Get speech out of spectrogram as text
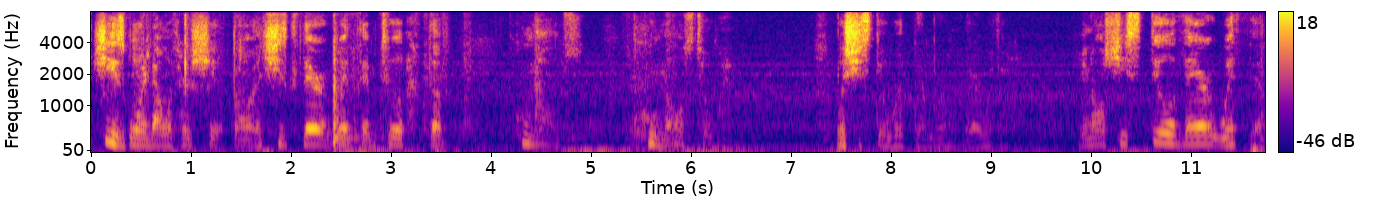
She's going down with her shit, bro, and she's there with them till the. Who knows? Who knows till when? But she's still with them, bro. There with her. You know, she's still there with them.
